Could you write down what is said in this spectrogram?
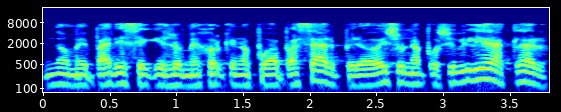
no me parece que es lo mejor que nos pueda pasar, pero es una posibilidad, claro.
